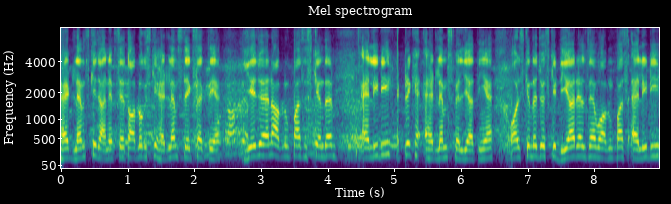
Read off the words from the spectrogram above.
हेड लैम्प्स की जानब से तो आप लोग इसकी हेड लैम्प्स देख सकते हैं। ये जो है ना, आप लोग पास इसके अंदर L E D electric head lamps मिल जाती हैं और इसके अंदर जो इसकी डी आर एल्स हैं, वो आप लोग पास एल ई डी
